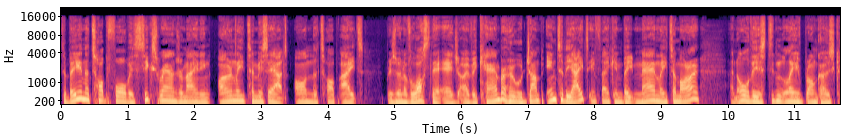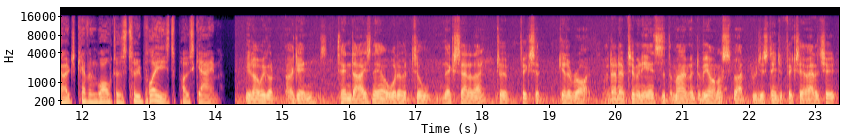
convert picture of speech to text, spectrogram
to be in the top four with six rounds remaining, only to miss out on the top eight. Brisbane have lost their edge over Canberra, who will jump into the eight if they can beat Manly tomorrow. And all this didn't leave Broncos coach Kevin Walters too pleased post game. You know, we've got, again, 10 days now or whatever till next Saturday to fix it, get it right. I don't have too many answers at the moment, to be honest, but we just need to fix our attitude.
